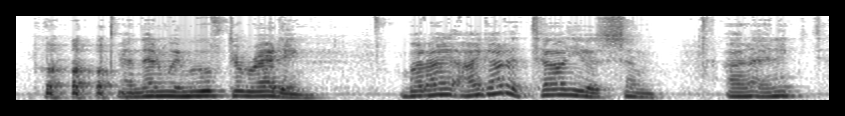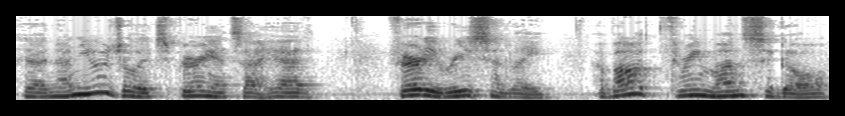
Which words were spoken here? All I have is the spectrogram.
and then we moved to Redding. But I, I got to tell you some an, an, unusual experience I had fairly recently. About three months ago,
